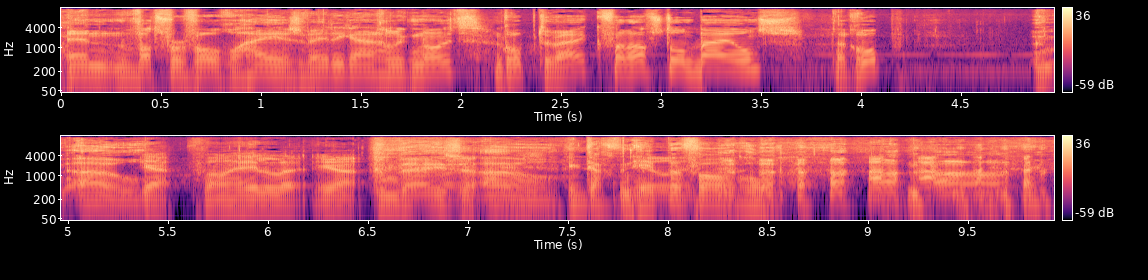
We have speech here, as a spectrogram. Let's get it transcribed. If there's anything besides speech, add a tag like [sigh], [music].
En wat voor vogel hij is, weet ik eigenlijk nooit. Rob de Wijk van afstand bij ons. Dag Rob. Een uil. Ja, van een hele. Ja. Een wijze uil. Ik dacht een hippe vogel. [laughs]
